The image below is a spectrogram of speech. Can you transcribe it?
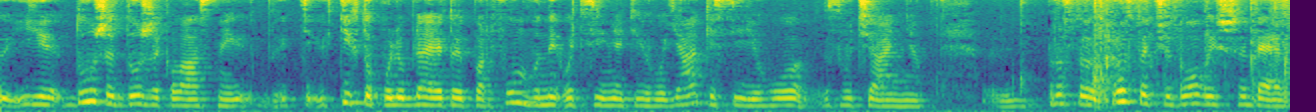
і дуже-дуже класний. Ті- хто полюбляє той парфум, вони оцінять його якість і його звучання. Просто, просто чудовий шедевр.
